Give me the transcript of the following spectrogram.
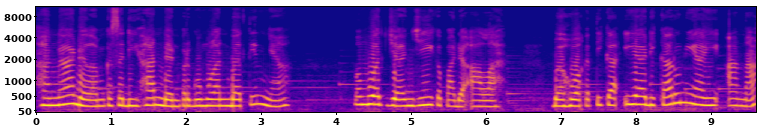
Hana dalam kesedihan dan pergumulan batinnya membuat janji kepada Allah bahwa ketika ia dikaruniai anak,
